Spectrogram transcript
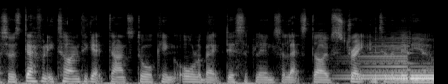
So it's definitely time to get dads talking all about discipline, so let's dive straight into the video.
